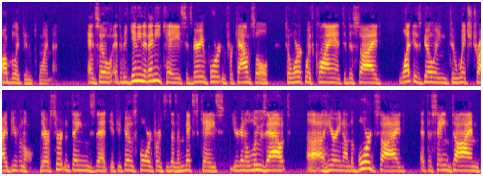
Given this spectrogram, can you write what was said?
public employment. And so at the beginning of any case, it's very important for counsel to work with client to decide what is going to which tribunal. There are certain things that if it goes forward, for instance, as a mixed case, you're going to lose out uh, a hearing on the board side. At the same time,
